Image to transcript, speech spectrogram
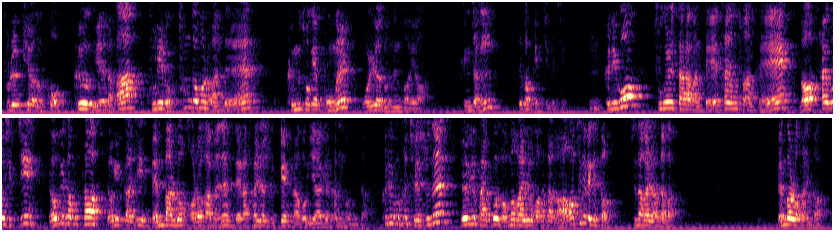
불을 피워놓고 그 위에다가 구리로 청동으로 만든 금속의 봉을 올려놓는 거예요. 굉장히 뜨겁겠지, 그지? 음, 그리고 죽을 사람한테 사형수한테 너 살고 싶지? 여기서부터 여기까지 맨발로 걸어가면은 내가 살려줄게 라고 이야기를 하는 겁니다. 그리고 그 죄수는 여기를 밟고 넘어가려고 하다가 어떻게 되겠어? 지나가려 하다가 맨발로 가니까.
